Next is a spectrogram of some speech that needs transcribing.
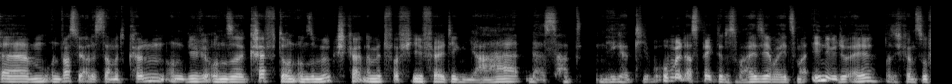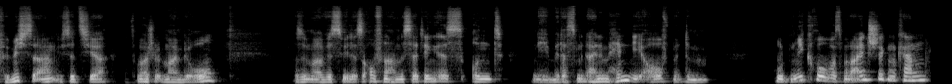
ähm, und was wir alles damit können und wie wir unsere Kräfte und unsere Möglichkeiten damit vervielfältigen. Ja, das hat negative Umweltaspekte, das weiß ich, aber jetzt mal individuell, also ich kann es nur für mich sagen, ich sitze hier zum Beispiel in meinem Büro, also immer wisst, wie das Aufnahmesetting ist und nehme das mit einem Handy auf, mit einem guten Mikro, was man einstecken kann.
